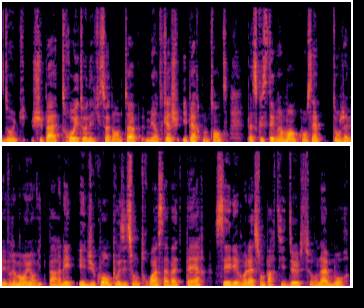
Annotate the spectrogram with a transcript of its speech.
donc je suis pas trop étonnée qu'il soit dans le top mais en tout cas je suis hyper contente parce que c'était vraiment un concept dont j'avais vraiment eu envie de parler. Et du coup, en position 3, ça va de pair. C'est les relations partie 2 sur l'amour.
